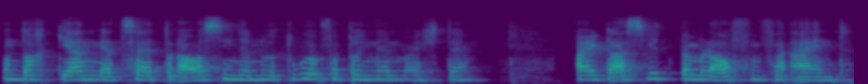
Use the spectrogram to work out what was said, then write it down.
und auch gern mehr Zeit draußen in der Natur verbringen möchte. All das wird beim Laufen vereint.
